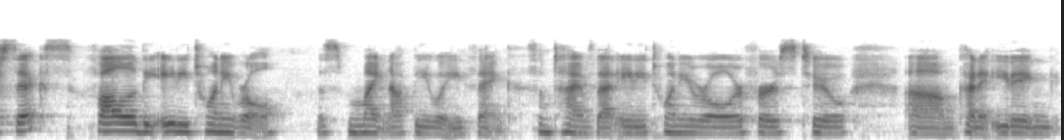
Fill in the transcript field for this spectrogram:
six, follow the 80 20 rule. This might not be what you think. Sometimes that 80 20 rule refers to um, kind of eating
